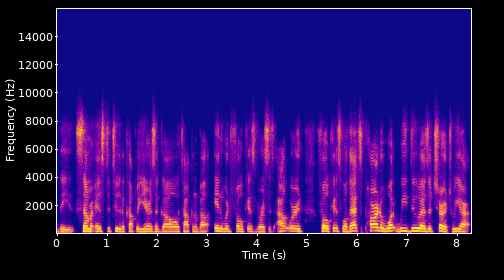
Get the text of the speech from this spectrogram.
the Summer Institute a couple years ago, talking about inward focus versus outward focus. Well, that's part of what we do as a church. We are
